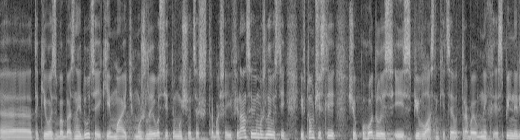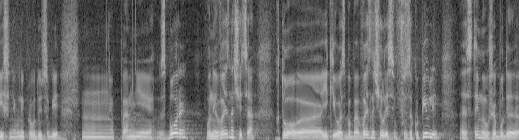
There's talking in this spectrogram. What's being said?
е, такі ОСББ знайдуться, які мають можливості, тому що це ж треба ще і фінансові можливості, і в тому числі, щоб погодились і співвласники. Це треба в них спільне рішення. Вони проведуть собі певні збори. Вони визначаться, хто е, які ОСББ визначились в закупівлі. е, З тими вже буде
